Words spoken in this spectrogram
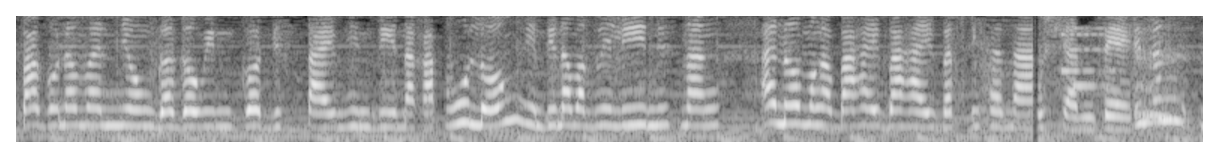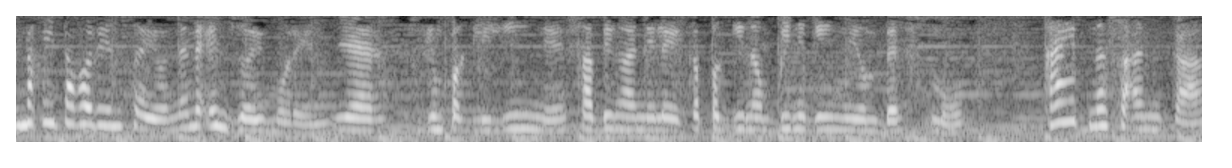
bago naman yung gagawin ko this time, hindi nakatulong, hindi na maglilinis ng ano mga bahay-bahay, but isa na kusyante. And ang nakita ko rin sa'yo na na-enjoy mo rin Yes. yung paglilinis. Sabi nga nila eh, kapag binigay mo yung best mo, kahit nasaan ka,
